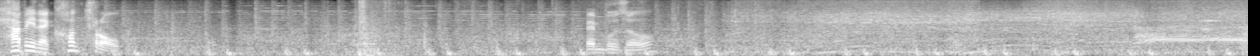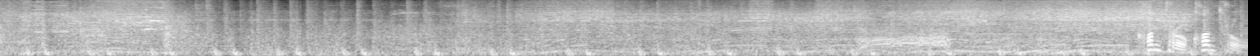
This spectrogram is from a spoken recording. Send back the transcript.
카비넷 컨트롤. 뱀부즈 컨트롤 컨트롤.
